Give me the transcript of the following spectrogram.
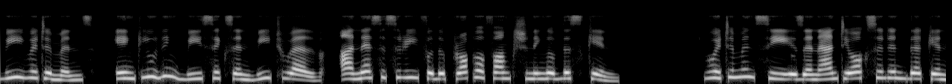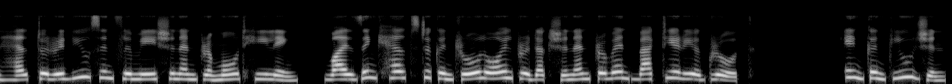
B vitamins, including B6 and B12, are necessary for the proper functioning of the skin. Vitamin C is an antioxidant that can help to reduce inflammation and promote healing, while zinc helps to control oil production and prevent bacteria growth. In conclusion,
